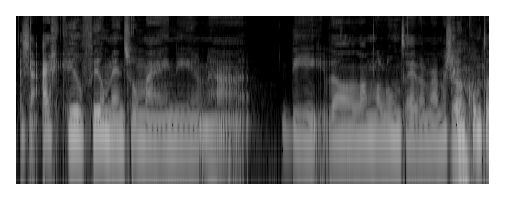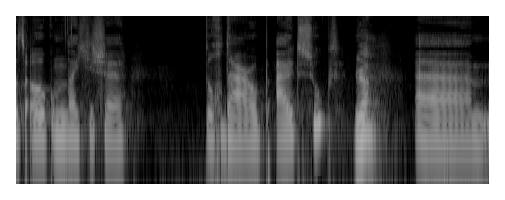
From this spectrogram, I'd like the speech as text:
er zijn eigenlijk heel veel mensen om mij heen die, een, eh, die wel een lange lont hebben. Maar misschien Ja. komt dat ook omdat je ze toch daarop uitzoekt. Ja? Ehm,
